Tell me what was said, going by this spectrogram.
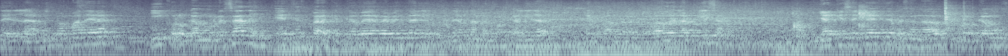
de la misma madera y colocamos resane. Este es para que acabe de reventar y obtener una mejor calidad en cuanto al acabado de la pieza. Ya que se cae este resanador, colocamos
